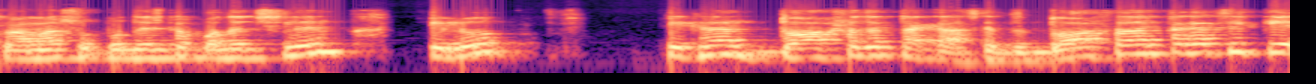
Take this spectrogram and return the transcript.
কয় মাস উপদেষ্টা পদে ছিলেন, ছিল, সেখানে দশ হাজার টাকা আছে। তো দশ হাজার টাকা থেকে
